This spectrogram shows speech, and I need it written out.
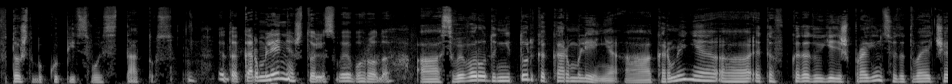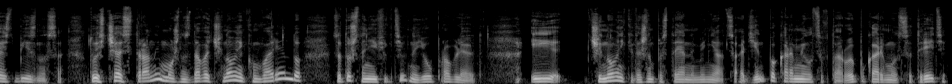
в то, чтобы купить свой статус. Это кормление, что ли, своего рода? А, своего рода не только кормление, а кормление а, это когда ты уедешь в провинцию, это твоя часть бизнеса. То есть часть страны можно сдавать чиновникам в аренду за то, что они эффективно ее управляют. И чиновники должны постоянно меняться. Один покормился, второй покормился, третий.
